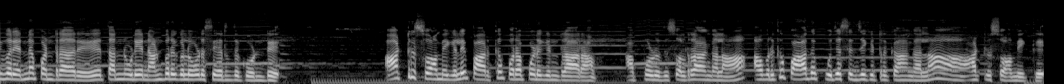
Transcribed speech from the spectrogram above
இவர் என்ன பண்ணுறாரு தன்னுடைய நண்பர்களோடு சேர்ந்து கொண்டு ஆற்று சுவாமிகளை பார்க்க புறப்படுகின்றாராம். அப்பொழுது சொல்கிறாங்களாம் அவருக்கு பாத பூஜை செஞ்சுக்கிட்டு இருக்காங்களாம் ஆற்று சுவாமிக்கு.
